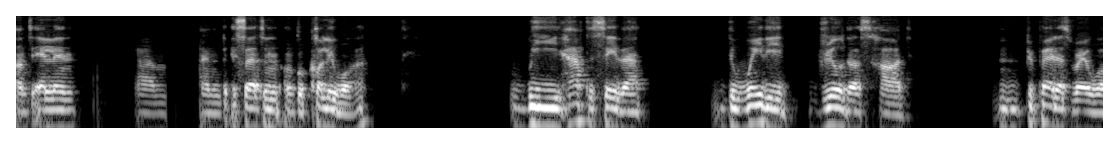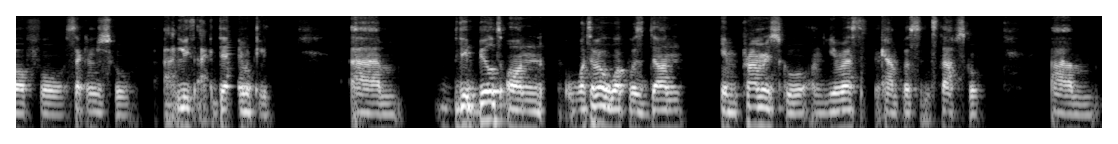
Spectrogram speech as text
Aunt Ellen, um, and a certain Uncle Koliwa, we have to say that the way they drilled us hard prepared us very well for secondary school, at least academically. Um, they built on whatever work was done in primary school, on the university campus and staff school. Um,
